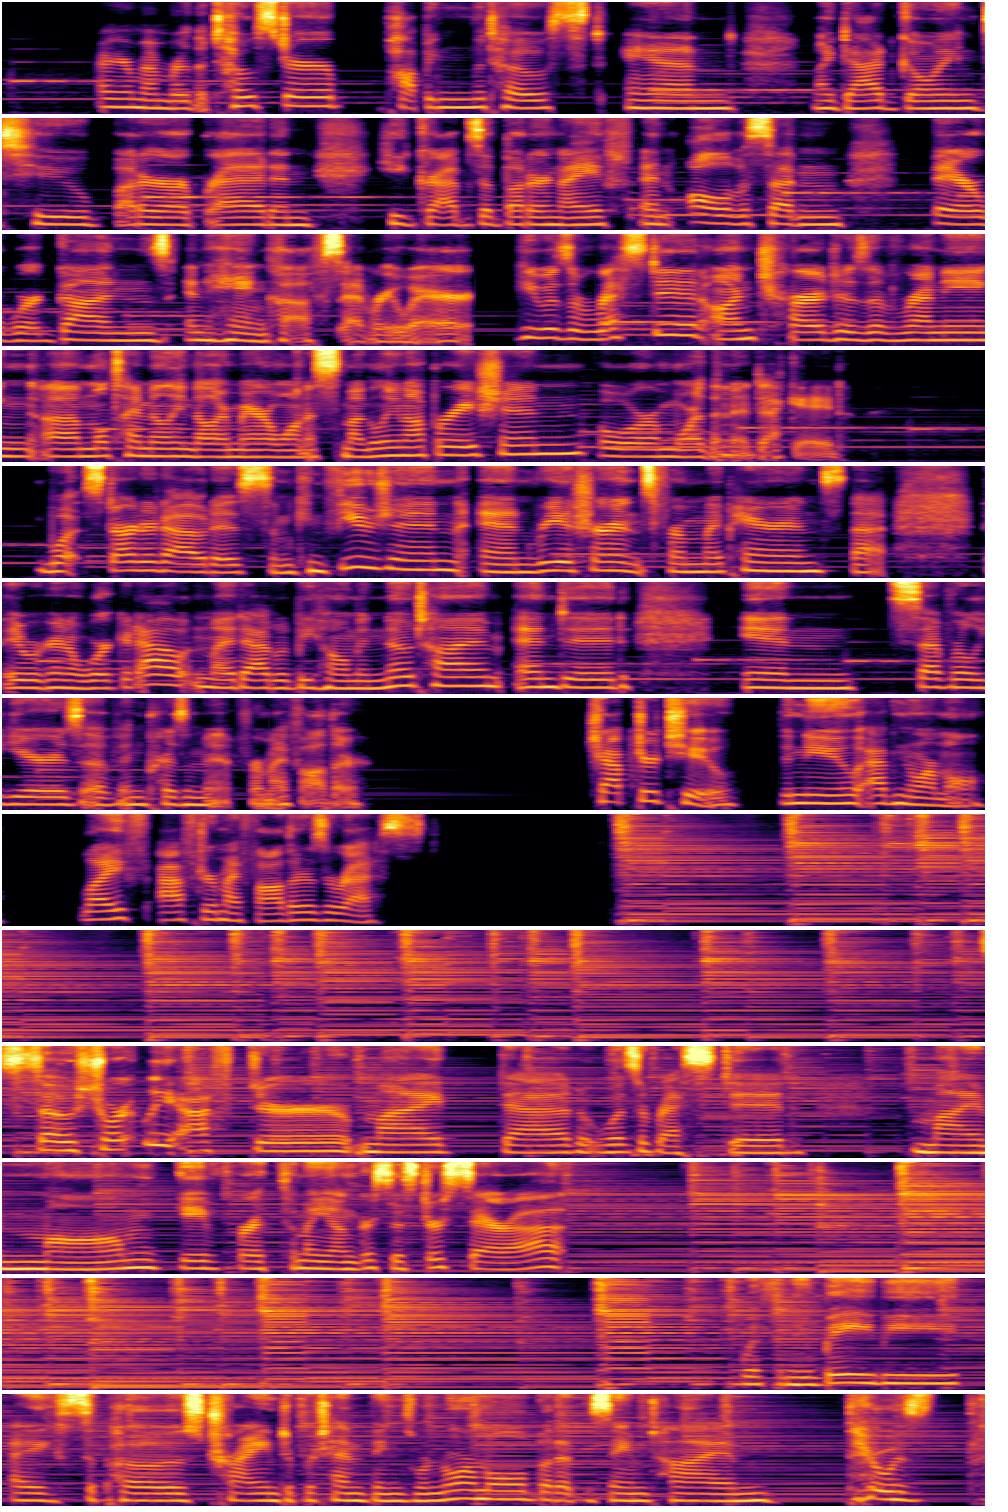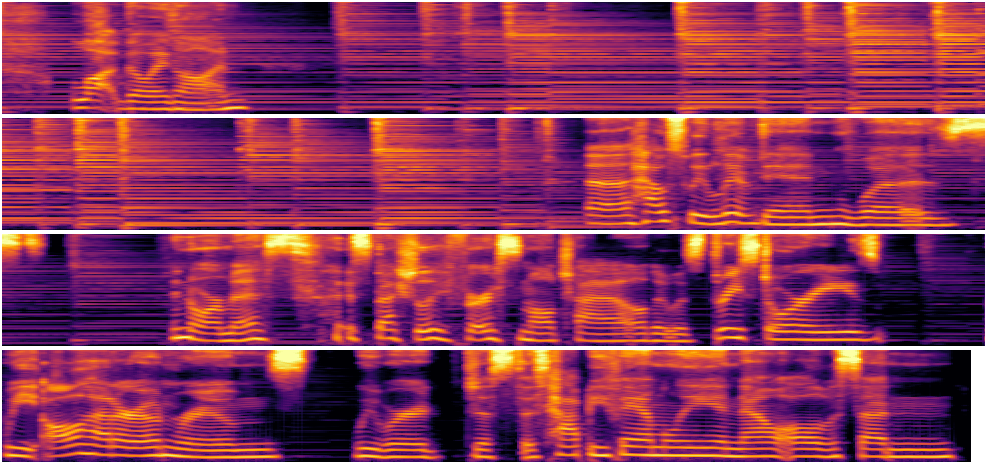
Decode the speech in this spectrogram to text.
I remember the toaster popping the toast and my dad going to butter our bread and he grabs a butter knife and all of a sudden there were guns and handcuffs everywhere. He was arrested on charges of running a multi-million dollar marijuana smuggling operation for more than a decade. What started out as some confusion and reassurance from my parents that they were going to work it out and my dad would be home in no time ended in several years of imprisonment for my father. Chapter 2 The New Abnormal Life After My Father's Arrest. So, shortly after my dad was arrested, my mom gave birth to my younger sister, Sarah. With a new baby, I suppose trying to pretend things were normal, but at the same time, there was a lot going on. The house we lived in was enormous, especially for a small child. It was three stories. We all had our own rooms. We were just this happy family. And now all of a sudden,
